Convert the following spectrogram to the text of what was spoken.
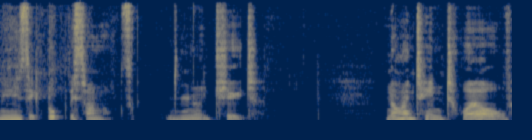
music book. This one looks really cute. 1912.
